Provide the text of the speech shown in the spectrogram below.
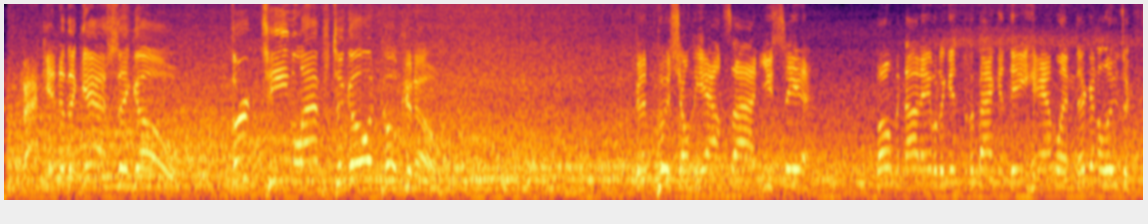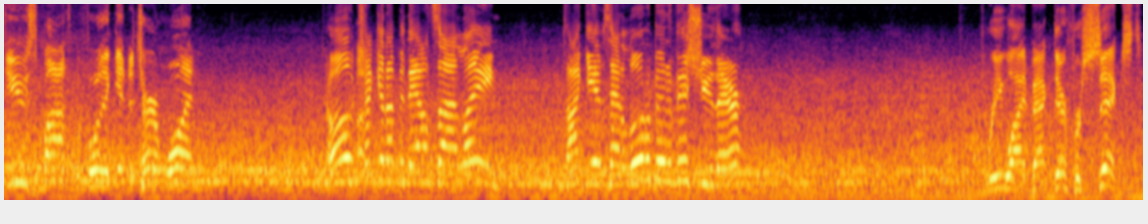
Back into the gas they go. 13 laps to go at Pocono. Good push on the outside. You see it. Bowman not able to get to the back of Denny Hamlin. They're going to lose a few spots before they get to turn one. Oh, check it up in the outside lane. Ty Gibbs had a little bit of issue there. Three wide back there for sixth.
